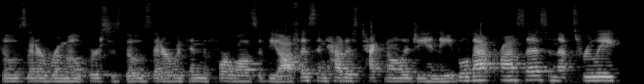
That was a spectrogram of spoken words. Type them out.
those that are remote versus those that are within the four walls of the office, and how does technology enable that process? And that's really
